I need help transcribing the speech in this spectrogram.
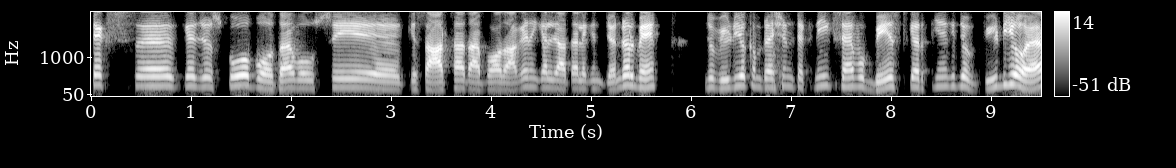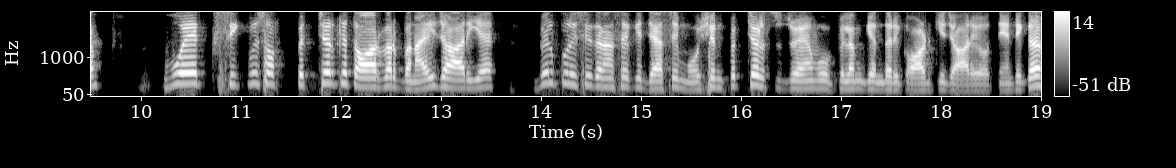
टेक्स्ट के जो स्कोप होता है, वो उससे के साथ साथ आप बहुत आगे निकल जाता है, लेकिन जनरल में जो वीडियो कंप्रेशन टेक्निक्स हैं, वो बेस्ड करती हैं कि जो वीडियो है, वो एक सीक्वेंस ऑफ़ पिक्चर के तौर पर बनाई जा रही है बिल्कुल इसी तरह से कि जैसे मोशन पिक्चर्स जो हैं वो फ़िल्म के अंदर रिकॉर्ड किए जा रहे होते हैं, ठीक है?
